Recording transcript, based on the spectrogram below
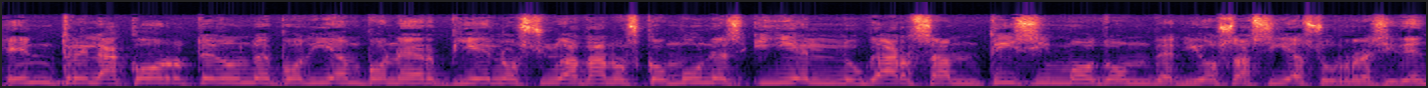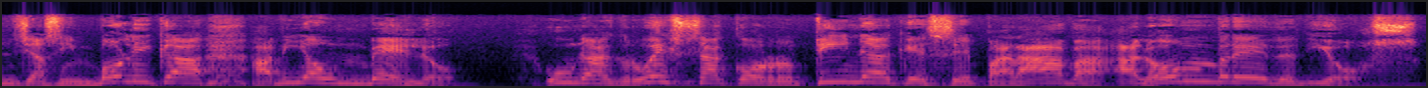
Entre la corte donde podían poner pie los ciudadanos comunes y el lugar santísimo donde Dios hacía su residencia simbólica había un velo, una gruesa cortina que separaba al hombre de Dios.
